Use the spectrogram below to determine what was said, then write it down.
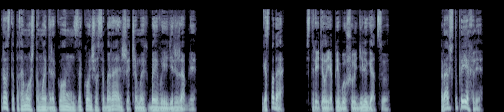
Просто потому, что мой дракон закончился бы раньше, чем их боевые дирижабли. «Господа», — встретил я прибывшую делегацию, — «рад, что приехали».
